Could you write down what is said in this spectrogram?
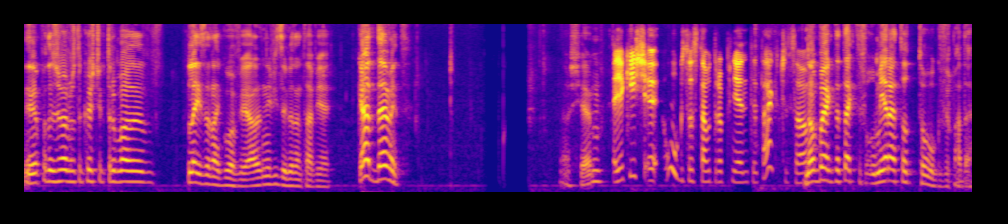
Nie, Ja podejrzewam, że to gościu, który ma blaza na głowie, ale nie widzę go na tabie. God damn it! Osiem. A jakiś e, łuk został dropnięty, tak? Czy co? No bo jak detektyw umiera, to, to łuk wypada.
